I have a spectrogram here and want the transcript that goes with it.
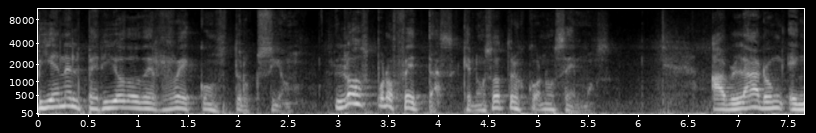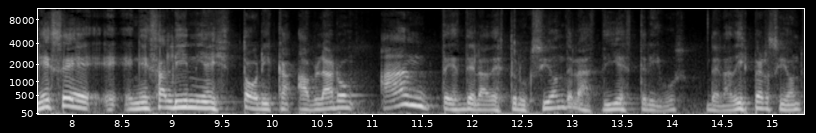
viene el periodo de reconstrucción. Los profetas que nosotros conocemos hablaron en, ese, en esa línea histórica, hablaron antes de la destrucción de las diez tribus, de la dispersión,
